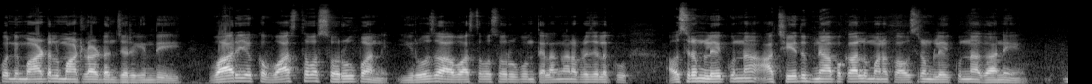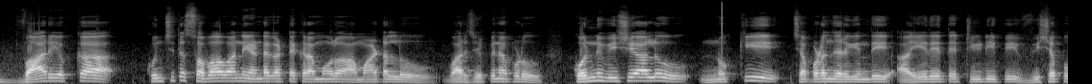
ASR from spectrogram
కొన్ని మాటలు మాట్లాడడం జరిగింది. వారి యొక్క వాస్తవ స్వరూపాన్ని ఈరోజు ఆ వాస్తవ స్వరూపం తెలంగాణ ప్రజలకు అవసరం లేకున్నా ఆ చేదు జ్ఞాపకాలు మనకు అవసరం లేకున్నా కానీ వారి యొక్క కుంచిత స్వభావాన్ని ఎండగట్టే క్రమంలో ఆ మాటలు వారు చెప్పినప్పుడు కొన్ని విషయాలు నొక్కి చెప్పడం జరిగింది. ఆ ఏదైతే టీడీపీ విషపు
